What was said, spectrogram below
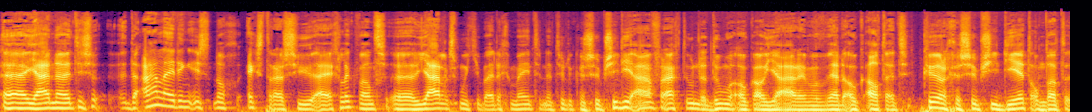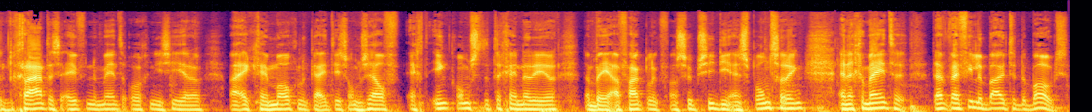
Eh, ja, nou, het is, de aanleiding is nog extra zuur eigenlijk. Want eh, jaarlijks moet je bij de gemeente natuurlijk een subsidieaanvraag doen. Dat doen we ook al jaren. En we werden ook altijd keurig gesubsidieerd. Omdat een gratis evenement organiseren... waar eigenlijk geen mogelijkheid is om zelf echt inkomsten te genereren... dan ben je afhankelijk van subsidie en sponsoring. En de gemeente, daar, wij vielen buiten de boot.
